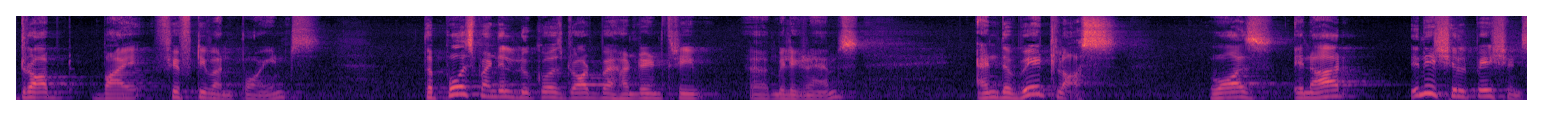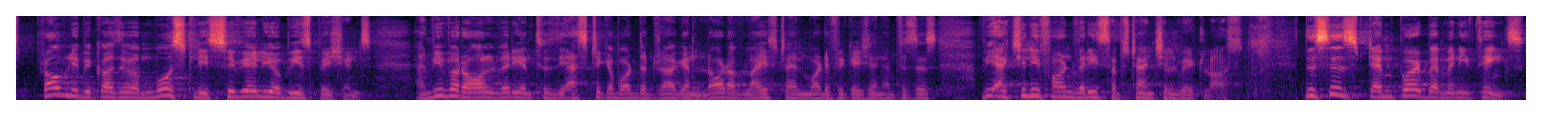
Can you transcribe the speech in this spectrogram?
dropped by 51 points. The postprandial glucose dropped by 103 uh, milligrams. And the weight loss was, in our initial patients, probably because they were mostly severely obese patients, and we were all very enthusiastic about the drug and a lot of lifestyle modification emphasis, we actually found very substantial weight loss. This is tempered by many things.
